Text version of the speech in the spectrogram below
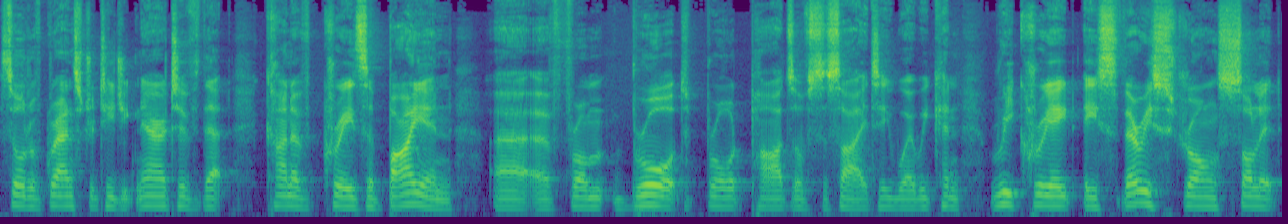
sort of grand strategic narrative that kind of creates a buy-in uh, uh from broad broad parts of society where we can recreate a very strong solid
